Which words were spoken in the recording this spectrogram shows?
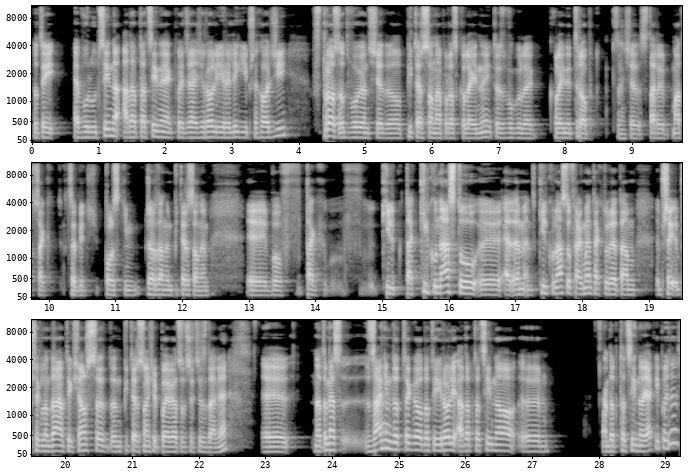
do tej ewolucyjno-adaptacyjnej, jak powiedziałeś, roli religii przechodzi, wprost odwołując się do Petersona po raz kolejny i to jest w ogóle kolejny trop, w sensie stary Matczak chce być polskim Jordanem Petersonem, bo w tak, w kil, tak kilkunastu, yy, element, kilkunastu fragmentach, które tam prze, przeglądałem w tej książce, ten Peterson się pojawia co trzecie zdanie. Yy, Natomiast zanim do tego, do tej roli adaptacyjno, adaptacyjno jakiej powiedziałeś?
